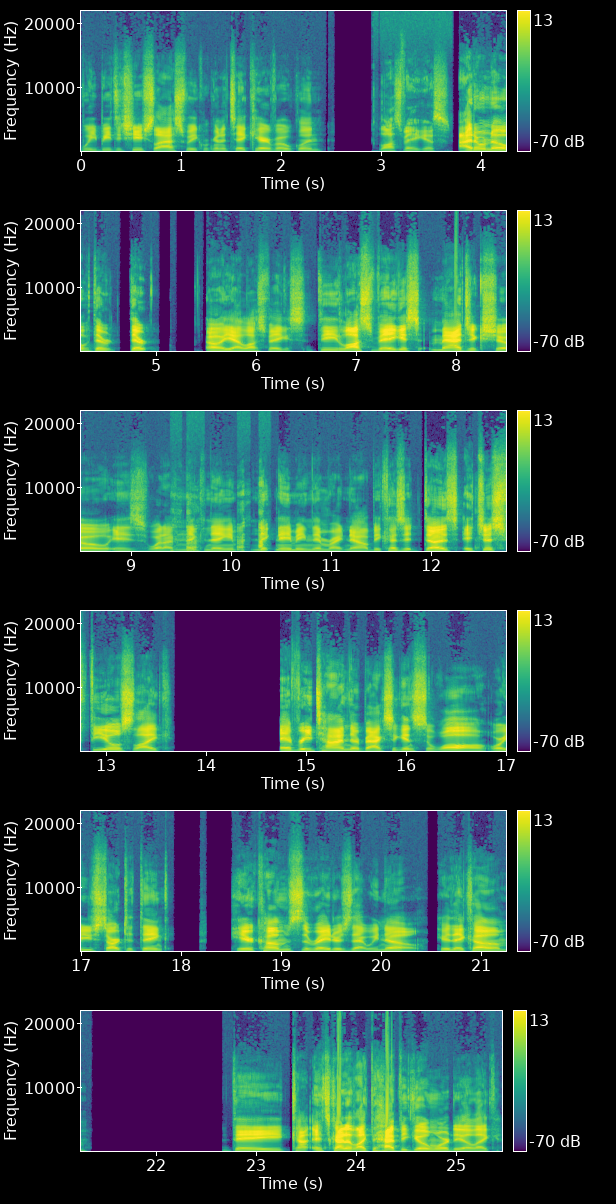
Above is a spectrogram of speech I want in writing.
We beat the Chiefs last week. We're going to take care of Oakland. Las Vegas. I don't know. They're they're oh yeah, Las Vegas. The Las Vegas Magic Show is what I'm nicknaming nicknaming them right now because it does it just feels like every time their backs against the wall or you start to think here comes the Raiders that we know. Here they come. They it's kind of like the Happy Gilmore deal like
